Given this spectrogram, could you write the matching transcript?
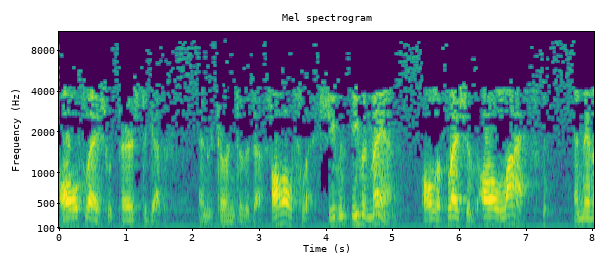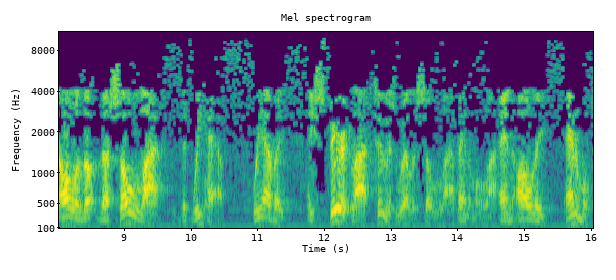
all flesh would perish together and return to the dust. All flesh, even even man, all the flesh of all life, and then all of the, the soul life that we have. We have a, a spirit life too, as well as soul life, animal life, and all the animals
